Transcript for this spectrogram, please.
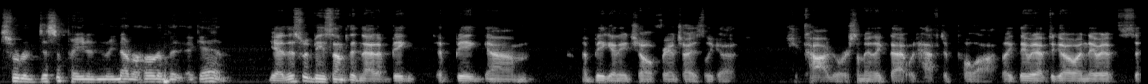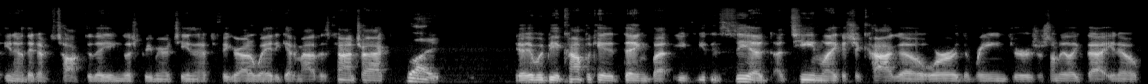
sort of dissipated, and we never heard of it again. Yeah, this would be something that a big a big um a big NHL franchise like a Chicago or something like that would have to pull off. Like they would have to go and they would have to you know they'd have to talk to the English Premier team. They have to figure out a way to get him out of his contract. Right. It would be a complicated thing, but you, you can see a, a team like a Chicago or the Rangers or something like that, you know,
